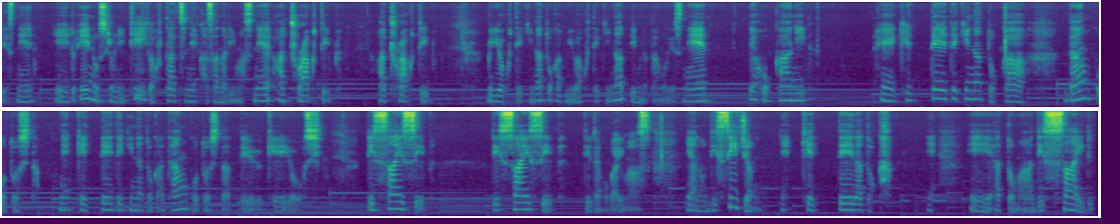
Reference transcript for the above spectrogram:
ですね。えっ、ー、と、A の後ろに T が2つね、重なりますね。attractive, attractive 魅力的なとか魅惑的なって意味の単語ですね。で、他に、えー、決定的なとか、断固とした、ね、決定的なとか断固としたっていう形容詞。decisive, decisive っていう単語があります。であの、decision、ね、決定だとか、ねえー、あと、まあ、decide、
